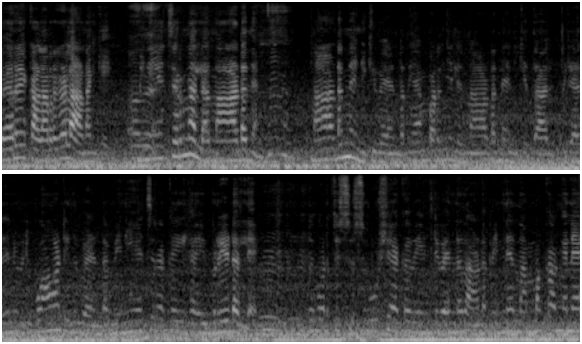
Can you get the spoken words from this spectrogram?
വേറെ കളറുകളാണെങ്കിൽ. മിനിയേച്ചറിനല്ല നാടന്. നാടൻ എനിക്ക് വേണ്ടത്. ഞാൻ പറഞ്ഞില്ലേ നാടൻ എനിക്ക് താല്പര്യം. അതിന് ഒരുപാട് ഇത് വേണ്ട. മിനിയേച്ചറൊക്കെ ഈ ഹൈബ്രിഡ് അല്ലേ? ഇത് കുറച്ച് ശുശ്രൂഷയൊക്കെ വേണ്ടി വന്നതാണ്. പിന്നെ നമുക്കങ്ങനെ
